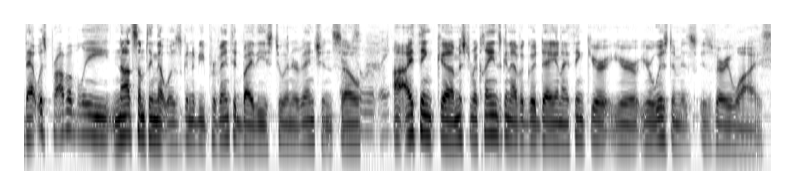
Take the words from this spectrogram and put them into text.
that was probably not something that was going to be prevented by these two interventions. So Absolutely. I I think uh, Mr. McLean's going to have a good day, and I think your your your wisdom is is very wise.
